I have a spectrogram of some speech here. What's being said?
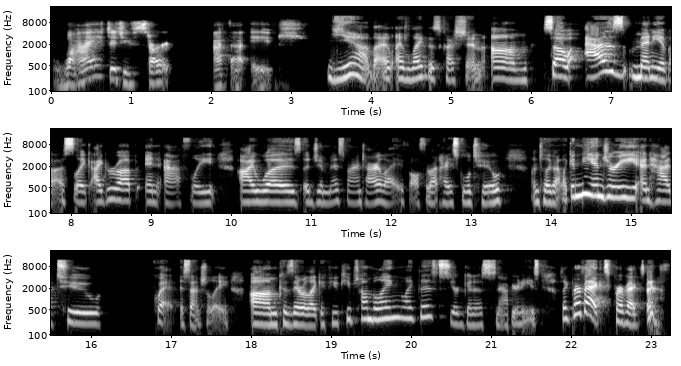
why did you start at that age? Yeah, I, I like this question. Um, so as many of us, like I grew up an athlete. I was a gymnast my entire life, all throughout high school too, until I got like a knee injury and had to quit essentially. Um, because they were like, if you keep tumbling like this, you're gonna snap your knees. Like, perfect, perfect.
